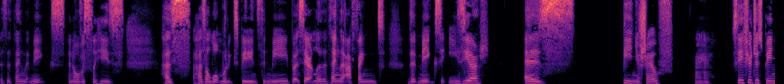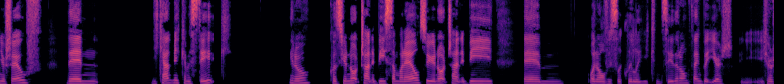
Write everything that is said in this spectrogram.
is the thing that makes. And obviously, he's has has a lot more experience than me. But certainly, the thing that I find that makes it easier is being yourself. Mhm. See, if you're just being yourself, then you can't make a mistake. You know, because you're not trying to be someone else, or you're not trying to be. Um, well, obviously, clearly, you can say the wrong thing, but you're you're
